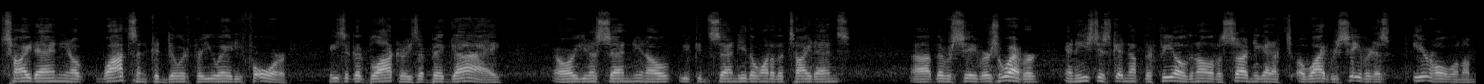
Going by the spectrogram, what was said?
tight end, you know Watson can do it for you. 84. He's a good blocker. He's a big guy. Or you just send, you know, you can send either one of the tight ends, uh, the receivers, whoever, and he's just getting up the field, and all of a sudden you got a, a wide receiver just ear holding him,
